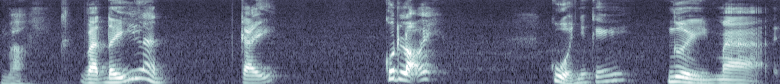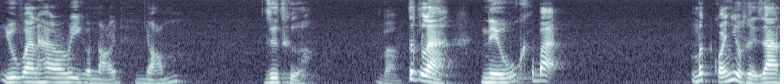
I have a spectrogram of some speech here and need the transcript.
Vâng. Và đấy là cái cốt lõi của những cái người mà Yuval Harari có nói nhóm dư thừa vâng. tức là nếu các bạn mất quá nhiều thời gian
